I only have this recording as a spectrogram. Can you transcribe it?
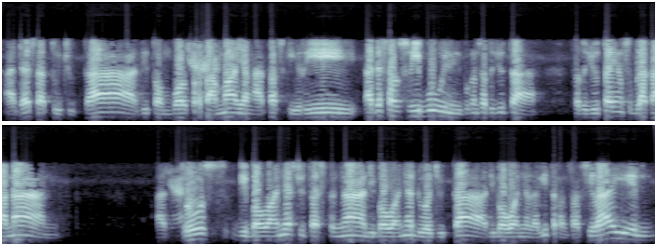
Ada satu juta di tombol Ya. pertama yang atas kiri. Ada seratus ribu ini, bukan satu juta. Satu juta yang sebelah kanan. Ya. Terus di bawahnya juta setengah, di bawahnya dua juta, di bawahnya lagi transaksi lain.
